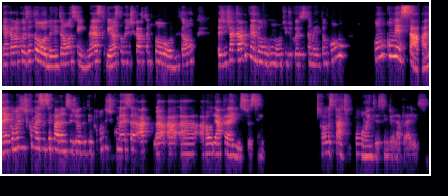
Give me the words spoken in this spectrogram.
é aquela coisa toda. Então, assim, né? As crianças estão dentro de casa o tempo todo. Então, a gente acaba tendo um monte de coisas também. Então, como como começar, né? Como a gente começa separando esse jogo do tempo? Como a gente começa a, a, a olhar para isso, assim? Qual o start point, assim, de olhar para isso?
